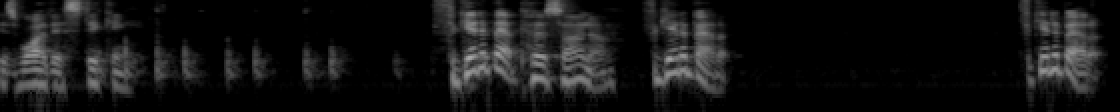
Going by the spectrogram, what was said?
is why they're sticking. Forget about persona. Forget about it forget about it.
